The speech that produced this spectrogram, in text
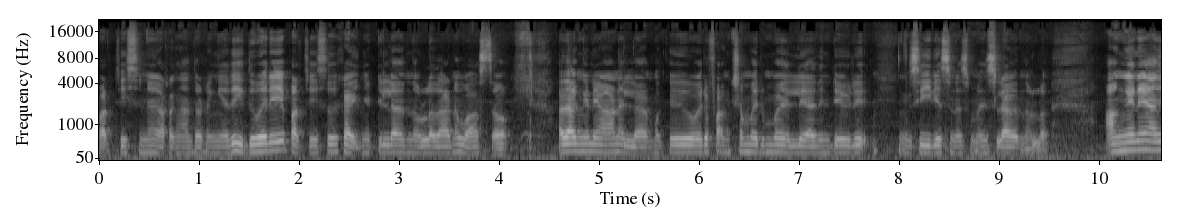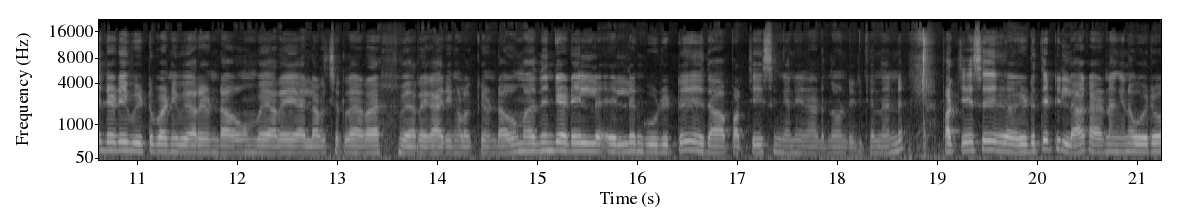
പർച്ചേസിന് ഇറങ്ങാൻ തുടങ്ങിയത്. ഇതുവരെ പർച്ചേസ് കഴിഞ്ഞിട്ടില്ല എന്നുള്ളതാണ് വാസ്തവം. അതങ്ങനെയാണല്ലോ. നമുക്ക് ഒരു ഫംഗ്ഷൻ വരുമ്പോഴല്ലേ അതിന്റെ ഒരു സീരിയസ്നെസ് മനസ്സിലാകുന്നുള്ളൂ. അങ്ങനെ അതിന്റെ ഇടയിൽ വീട്ടുപണി വേറെ ഉണ്ടാവും വേറെ അലർച്ചിലേറെ വേറെ കാര്യങ്ങളൊക്കെ ഉണ്ടാവും. അതിന്റെ ഇടയിൽ എല്ലാം കൂടിയിട്ട് ഇതാ പർച്ചേസ് ഇങ്ങനെ നടന്നുകൊണ്ടിരിക്കുന്നുണ്ട്. പർച്ചേസ് എടുത്തിട്ടില്ല കാരണം ഇങ്ങനെ ഓരോ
